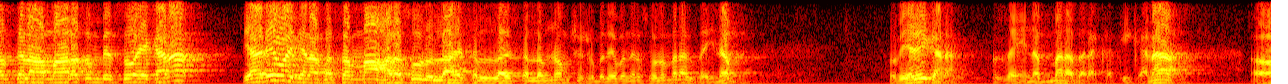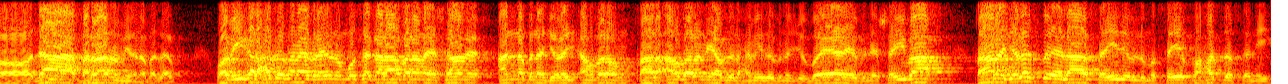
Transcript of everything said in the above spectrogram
نفس الاماره بالسوء کنه بیا دی و جنا فسمى رسول الله صلی الله علیه وسلم نوم شو بده باندې رسول الله زینب وبېری کنه زینب منا برکتی کنا دا برانو میونه بدل وابي قال حدثنا ابراهيم بن موسى قال اخبرنا هشام ان ابن جريج اخبرهم قال اخبرني عبد الحميد بن جبير بن شيبه قال جلست الى سعيد بن المسيب فحدثني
